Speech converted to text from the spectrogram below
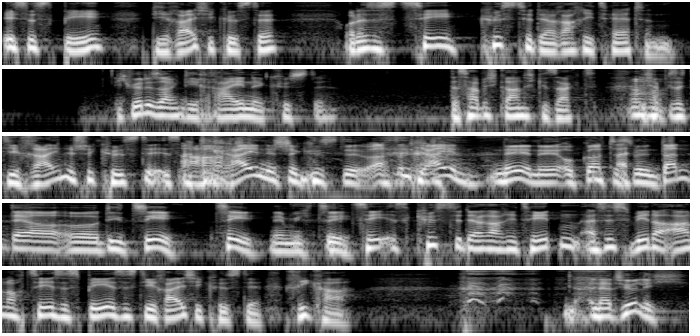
Ist es B, die reiche Küste? Oder ist es C, Küste der Raritäten? Ich würde sagen, die reine Küste. Das habe ich gar nicht gesagt. Ich habe gesagt, die rheinische Küste ist Ach, A. die rheinische Küste. Also rein. Nee, nee, oh Gottes Willen. Dann der, äh, die C. C, nämlich C. C ist Küste der Raritäten. Es ist weder A noch C, es ist B, es ist die reiche Küste. Rika. Natürlich.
